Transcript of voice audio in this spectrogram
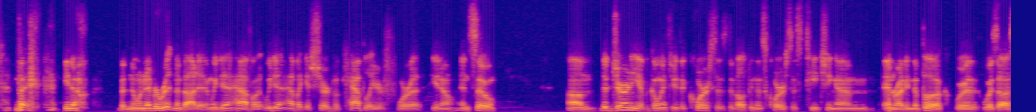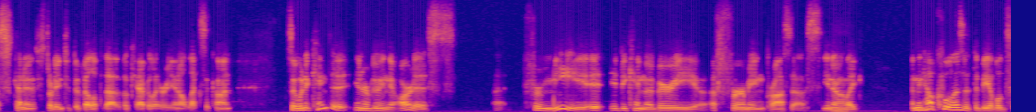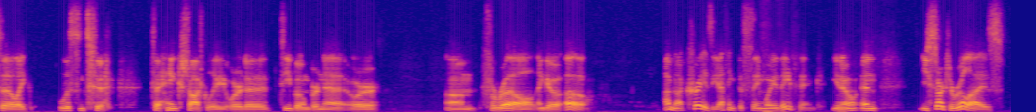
but you know, but no one had ever written about it, and we didn't have we didn't have like a shared vocabulary for it, you know. And so um, the journey of going through the courses, developing those courses, teaching them, and writing the book was, was us kind of starting to develop that vocabulary and a lexicon. So when it came to interviewing the artists, uh, for me, it, it became a very affirming process. You know, mm. like, I mean, how cool is it to be able to like listen to to Hank Shocklee or to T Bone Burnett or um, Pharrell and go, oh, I'm not crazy. I think the same way they think, you know, and you start to realize,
